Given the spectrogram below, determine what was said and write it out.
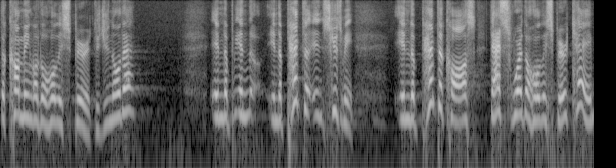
the coming of the Holy Spirit. Did you know that? In the, in the, in the Pente, excuse me, in the Pentecost, that's where the Holy Spirit came,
